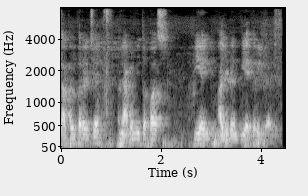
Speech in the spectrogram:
દાખલ કરેલ છે અને આગળની તપાસ પીઆઈ આજીડેન પીઆઈ કરી રહ્યા છે.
